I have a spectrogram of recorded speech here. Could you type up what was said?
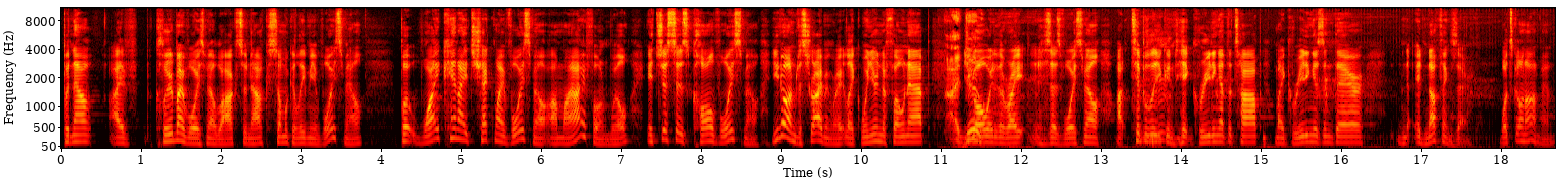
But now I've cleared my voicemail box, so now someone can leave me a voicemail. But why can't I check my voicemail on my iPhone, Will? It just says call voicemail. You know what I'm describing, right? Like when you're in the phone app, I you do. go all the way to the right, and it says voicemail. Uh, typically, you can hit greeting at the top. My greeting isn't there. N- nothing's there. What's going on, man?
